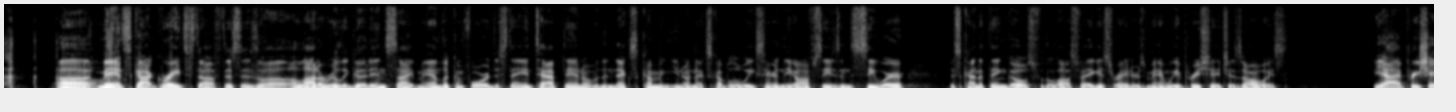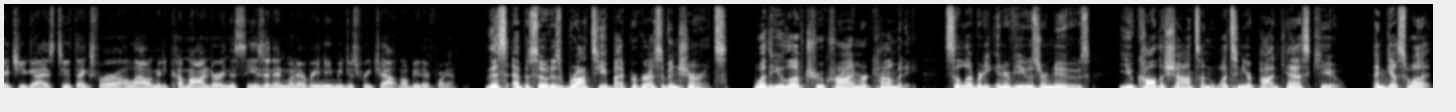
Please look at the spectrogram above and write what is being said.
Uh, Oh. man, Scott, great stuff. This is a, a lot of really good insight, man. Looking forward to staying tapped in over the next coming, you know, next couple of weeks here in the off season to see where this kind of thing goes for the Las Vegas Raiders, man. We appreciate you as always. Yeah, I appreciate you guys too. Thanks for allowing me to come on during the season. And whenever you need me, just reach out and I'll be there for you. This episode is brought to you by Progressive Insurance. Whether you love true crime or comedy, celebrity interviews or news, you call the shots on what's in your podcast queue. And guess what?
